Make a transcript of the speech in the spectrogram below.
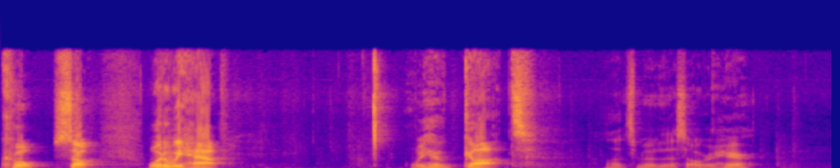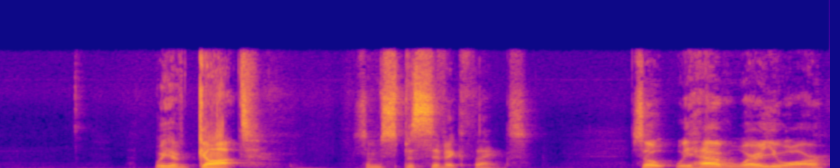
Cool. So, what do we have? We have got, let's move this over here we have got some specific things. So we have where you are.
